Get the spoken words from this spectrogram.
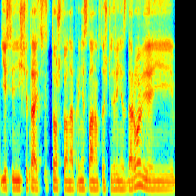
если не считать то, что она принесла нам с точки зрения здоровья и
